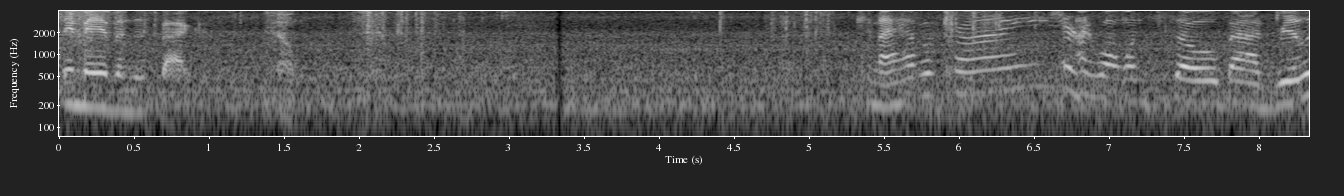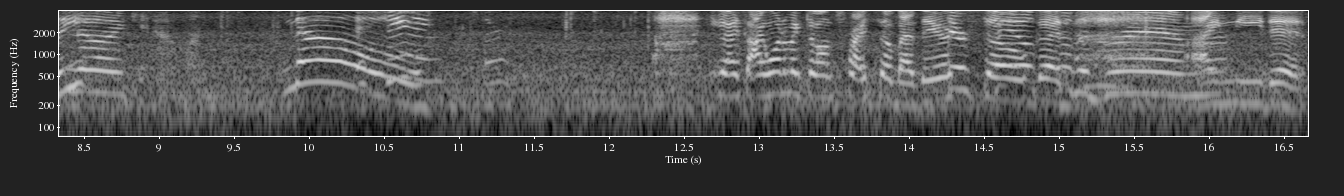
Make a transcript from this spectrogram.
they may have in this bag. No. Can I have a fry? Sure. I want one so bad. Really? No, I can't have one. No. It's cheating. You guys, I want a McDonald's fry so bad. They are They're so good. to the brim. I need it.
